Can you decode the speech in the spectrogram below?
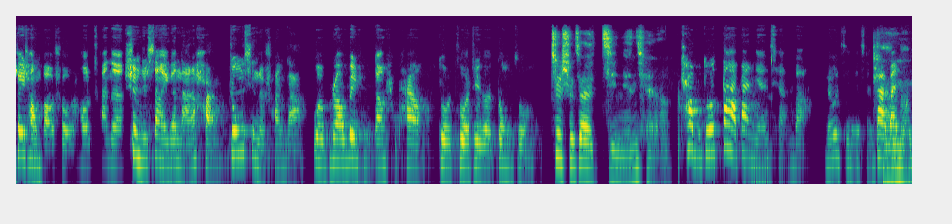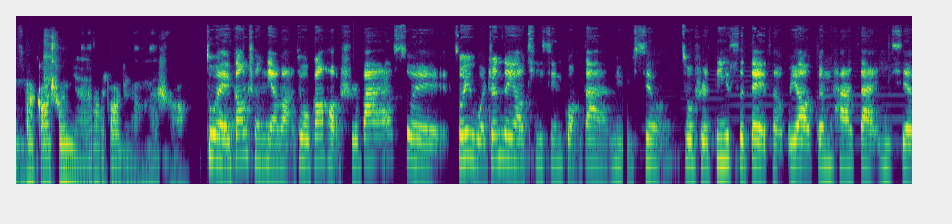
非常保守，然后穿的甚至像一个男孩，中性的穿搭。我也不知道为什么当时他要做做这个动作。这是在几年前啊？差不多大半年前吧。没有几年前，大半年前。他刚成年啊，宝玲那时候。对，刚成年嘛，就刚好十八岁，所以我真的要提醒广大女性，就是第一次 date 不要跟他在一些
